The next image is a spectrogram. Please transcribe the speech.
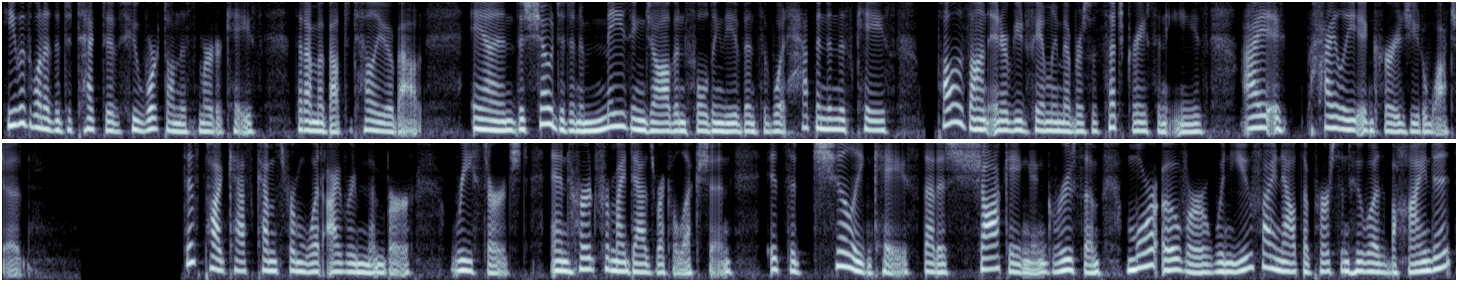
He was one of the detectives who worked on this murder case that I'm about to tell you about. And the show did an amazing job unfolding the events of what happened in this case. Paula Zahn interviewed family members with such grace and ease. I uh, highly encourage you to watch it. This podcast comes from what I remember, researched, and heard from my dad's recollection. It's a chilling case that is shocking and gruesome. Moreover, when you find out the person who was behind it,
